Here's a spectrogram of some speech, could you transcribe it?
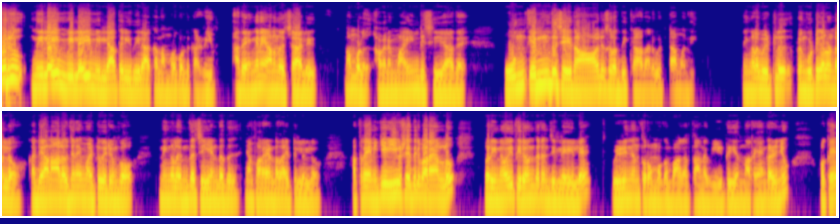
ഒരു നിലയും വിലയും ഇല്ലാത്ത രീതിയിലാക്കാൻ നമ്മളെ കൊണ്ട് കഴിയും. അത് എങ്ങനെയാണെന്ന് വെച്ചാൽ നമ്മൾ അവനെ മൈൻഡ് ചെയ്യാതെ എന്ത് ചെയ്താലും ശ്രദ്ധിക്കാതെ വിട്ടാൽ മതി. നിങ്ങളെ വീട്ടിൽ പെൺകുട്ടികളുണ്ടല്ലോ കല്യാണാലോചനയുമായിട്ട് വരുമ്പോൾ നിങ്ങൾ എന്താ ചെയ്യേണ്ടത്? ഞാൻ പറയേണ്ടതായിട്ടില്ലല്ലോ. അത്ര എനിക്ക് ഈ വിഷയത്തിൽ പറയാനുള്ളൂ. ഇപ്പൊ റിനോയ് തിരുവനന്തപുരം ജില്ലയിലെ വിഴിഞ്ഞം തുറമുഖം ഭാഗത്താണ് വീട് എന്നറിയാൻ കഴിഞ്ഞു. ഓക്കെ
